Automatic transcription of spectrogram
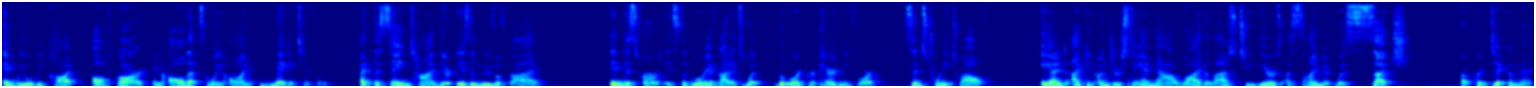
and we will be caught off guard in all that's going on negatively. At the same time, there is a move of God in this earth. It's the glory of God. It's what the Lord prepared me for since 2012. And I can understand now why the last two years assignment was such a predicament.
